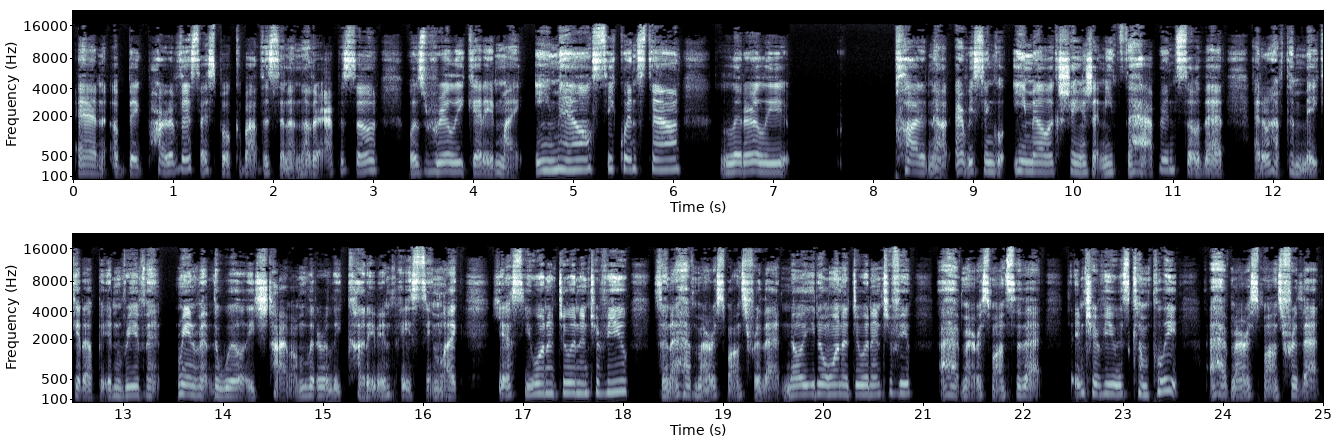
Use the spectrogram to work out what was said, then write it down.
And a big part of this, I spoke about this in another episode, was really getting my email sequence down, literally plotting out every single email exchange that needs to happen so that I don't have to make it up and reinvent reinvent the wheel each time. I'm literally cutting and pasting like, yes, you want to do an interview? Then I have my response for that. No, you don't want to do an interview? I have my response to that. The interview is complete. I have my response for that.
